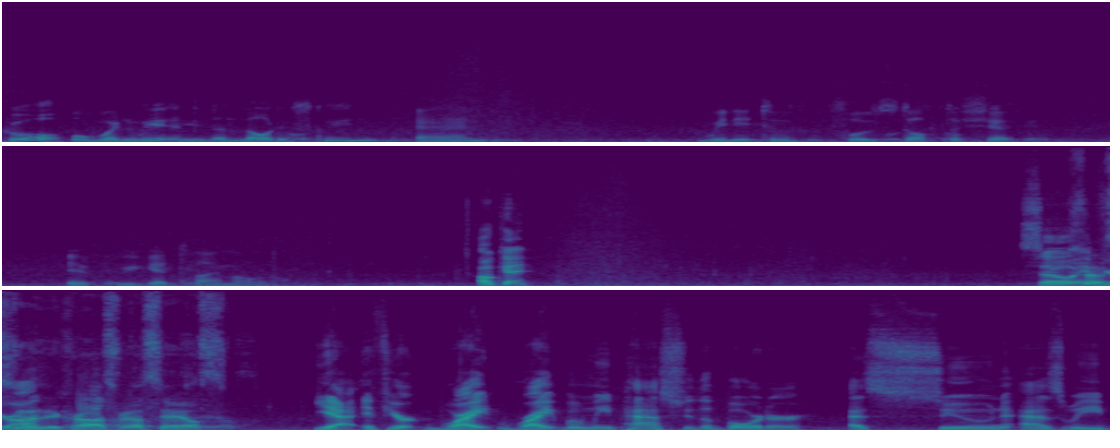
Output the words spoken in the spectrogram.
Cool. When we're in the loading screen and we need to full stop the ship if we get timeout. Okay. So, So if you're as soon as on, we cross rail sails, yeah, if you're right, right when we pass through the border, as soon as we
